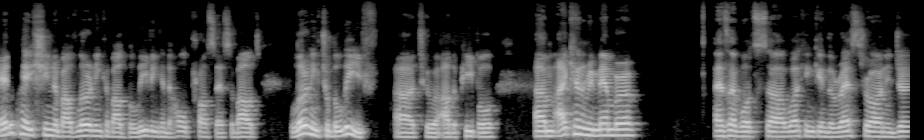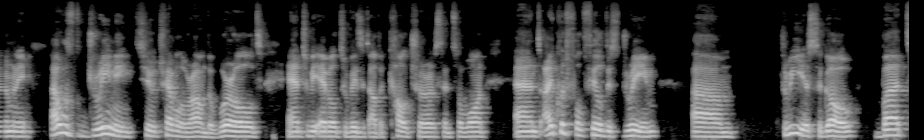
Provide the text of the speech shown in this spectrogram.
education, about learning, about believing in the whole process, about learning to believe uh, to other people. Um, I can remember as I was uh, working in the restaurant in Germany, I was dreaming to travel around the world and to be able to visit other cultures and so on. And I could fulfill this dream um, three years ago, but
